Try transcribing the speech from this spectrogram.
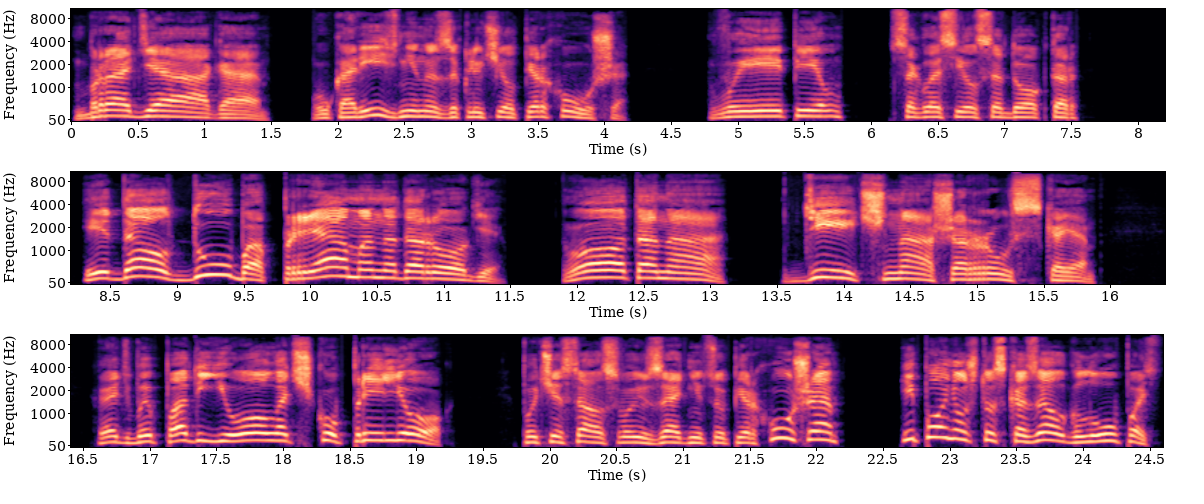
бродяга, укоризненно заключил перхуша. Выпил, согласился доктор, и дал дуба прямо на дороге. Вот она, дичь наша русская. Хоть бы под елочку прилег. Почесал свою задницу перхуша и понял, что сказал глупость.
